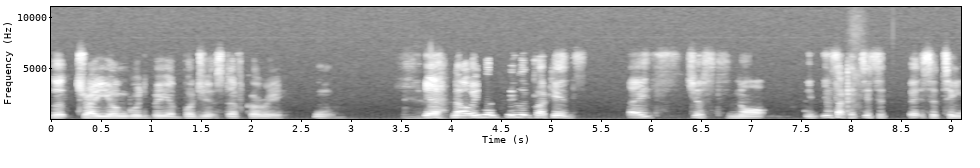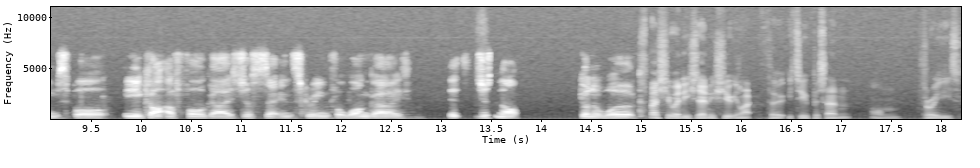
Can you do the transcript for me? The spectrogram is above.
that Trae Young would be a budget Steph Curry. But- yeah, no, he looked. He looked like it's. It's just not. It- It's like a. It's a. It's a team sport. You can't have four guys just setting screen for one guy. It's just not gonna work. Especially when he's only shooting like thirty-two percent on threes,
